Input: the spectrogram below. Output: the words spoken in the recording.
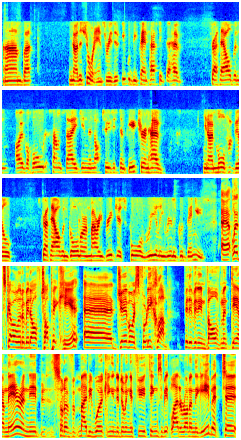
Um, but, you know, the short answer is it, it would be fantastic to have Strathalbyn overhauled at some stage in the not too distant future and have, you know, Morphettville, Strathalbyn, Gawler, and Murray Bridge as four really, really good venues. Uh, let's go a little bit off topic here. Uh, Jervois Footy Club, bit of an involvement down there, and you're sort of maybe working into doing a few things a bit later on in the year. But uh,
